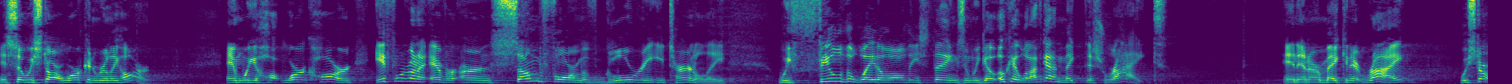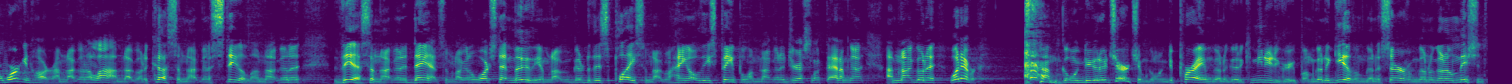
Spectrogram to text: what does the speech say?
And so we start working really hard. And we work hard. If we're going to ever earn some form of glory eternally, we feel the weight of all these things and we go, okay, well, I've got to make this right. And in our making it right, we start working harder. I'm not going to lie. I'm not going to cuss. I'm not going to steal. I'm not going to this. I'm not going to dance. I'm not going to watch that movie. I'm not going to go to this place. I'm not going to hang out with these people. I'm not going to dress like that. I'm not, I'm not going to, whatever. I'm going to go to church. I'm going to pray. I'm going to go to community group. I'm going to give. I'm going to serve. I'm going to go on missions.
